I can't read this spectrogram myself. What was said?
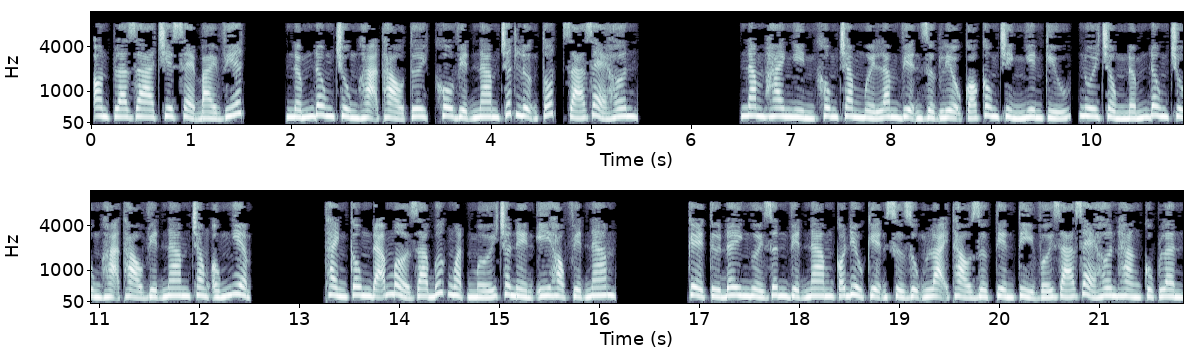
On Plaza chia sẻ bài viết. Nấm đông trùng hạ thảo tươi, khô Việt Nam chất lượng tốt, giá rẻ hơn. Năm 2015 Viện Dược liệu có công trình nghiên cứu, nuôi trồng nấm đông trùng hạ thảo Việt Nam trong ống nghiệm. Thành công đã mở ra bước ngoặt mới cho nền y học Việt Nam. Kể từ đây người dân Việt Nam có điều kiện sử dụng loại thảo dược tiền tỷ với giá rẻ hơn hàng cục lần.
